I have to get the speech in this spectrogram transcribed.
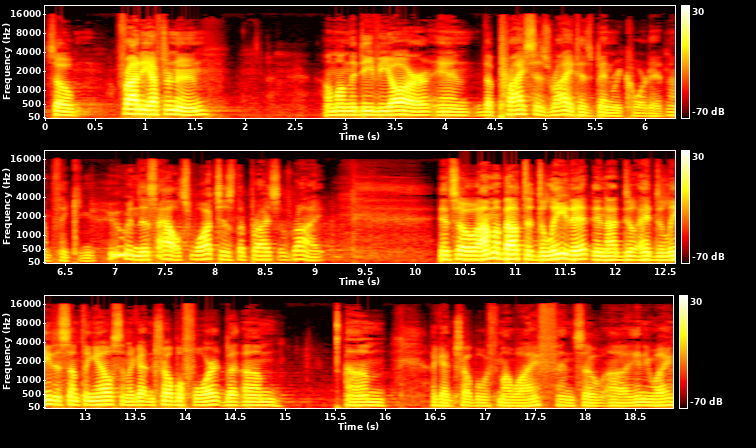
So, Friday afternoon, I'm on the DVR and The Price is Right has been recorded. And I'm thinking, who in this house watches The Price is Right? And so I'm about to delete it, and I, de- I deleted something else, and I got in trouble for it. But um, um, I got in trouble with my wife, and so uh, anyway.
